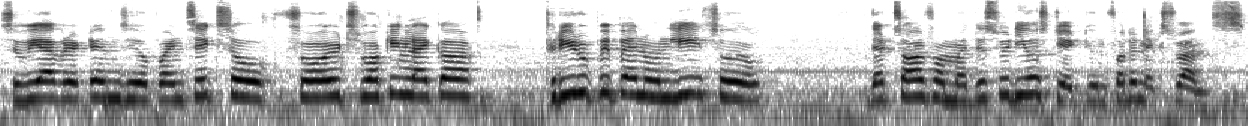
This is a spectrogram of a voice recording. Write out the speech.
So we have written 0.6 so so it's working like a 3 rupee pen only so that's all from my this video. Stay tuned for the next ones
